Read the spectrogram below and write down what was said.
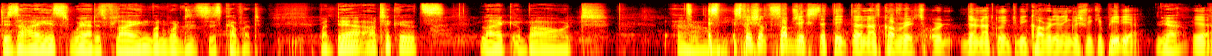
disease, where it is flying, when what is discovered. But there are articles like about um, special subjects that they are not covered or they're not going to be covered in English Wikipedia. yeah, Yeah,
